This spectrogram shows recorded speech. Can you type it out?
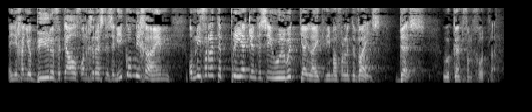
En jy gaan jou bure vertel van Christus. En hier kom die geheim om nie vir hulle te preek en te sê hoe moet jy lyk nie maar vir hulle te wys dis hoe 'n kind van God lyk.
